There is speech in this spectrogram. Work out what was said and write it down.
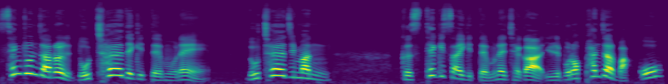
생존자를 놓쳐야 되기 때문에 놓쳐야지만 그 스택이 쌓이기 때문에 제가 일부러 판자를 맞고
